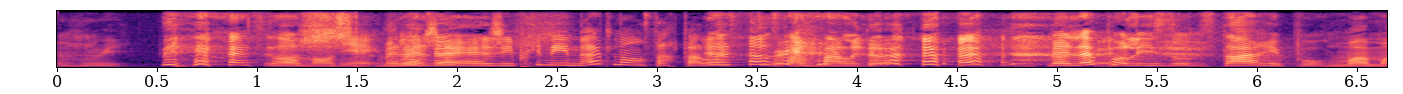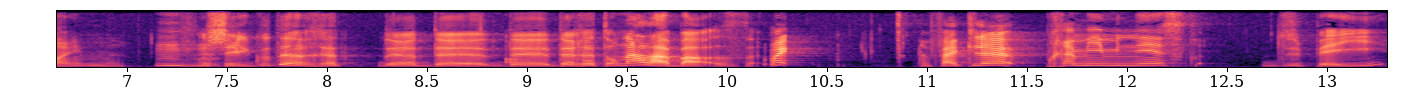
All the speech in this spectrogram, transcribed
Oui. c'est mon chien. Mais là, j'ai pris des notes, là, on s'en reparlera si on s'en reparlera. mais là, pour les auditeurs et pour moi-même, mm-hmm. j'ai le goût de, de, de, de, retourner à la base. Oui. Fait que là, premier ministre du pays,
